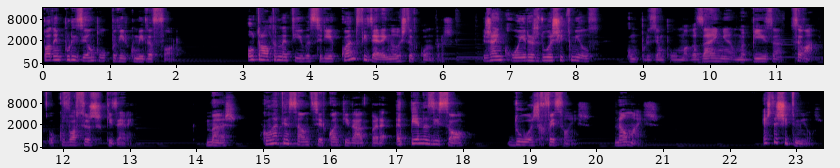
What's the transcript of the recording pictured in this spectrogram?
podem, por exemplo, pedir comida fora. Outra alternativa seria, quando fizerem a lista de compras, já incluir as duas cheat meals, como por exemplo uma lasanha, uma pizza, sei lá, o que vocês quiserem. Mas com a atenção de ser quantidade para apenas e só duas refeições, não mais. Estas cheat meals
